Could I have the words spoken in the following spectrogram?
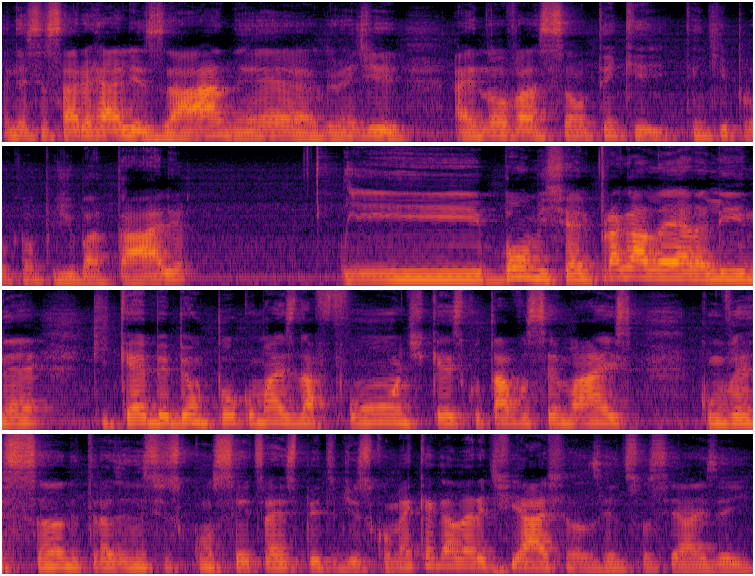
é necessário realizar, né? A grande a inovação tem que, tem que ir para o campo de batalha. E, bom, Michele, pra galera ali, né, que quer beber um pouco mais da fonte, quer escutar você mais conversando e trazendo esses conceitos a respeito disso, como é que a galera te acha nas redes sociais aí?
